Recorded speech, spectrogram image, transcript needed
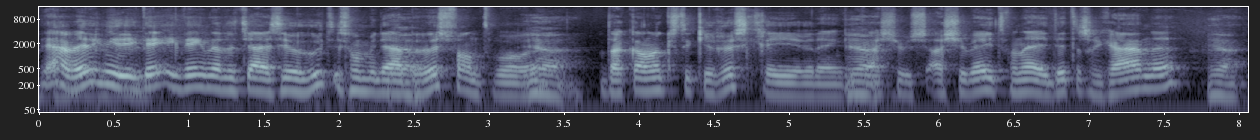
Ja, weet ik niet. Ik denk, ik denk dat het juist heel goed is om je daar Ja. bewust van te worden. Ja, Dat kan ook een stukje rust creëren, denk ik. Ja. Als, je, als je weet van, hé, dit is er gaande ja,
